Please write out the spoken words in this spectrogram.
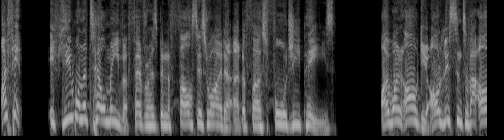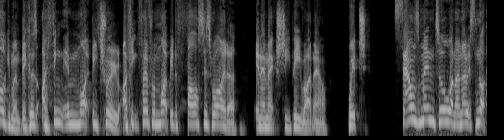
I think if you want to tell me that Febvre has been the fastest rider at the first four GPs, I won't argue. I'll listen to that argument because I think it might be true. I think Febvre might be the fastest rider in MXGP right now, which sounds mental, and I know it's not,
